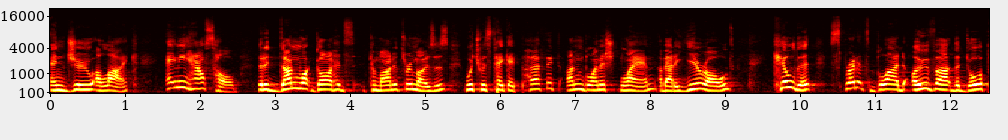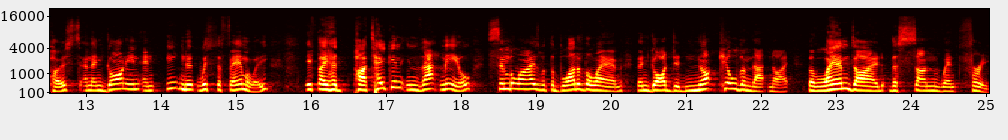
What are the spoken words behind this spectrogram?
and Jew alike, any household that had done what God had commanded through Moses, which was take a perfect, unblemished lamb, about a year old, killed it, spread its blood over the doorposts, and then gone in and eaten it with the family. If they had partaken in that meal, symbolized with the blood of the lamb, then God did not kill them that night. The lamb died, the son went free.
